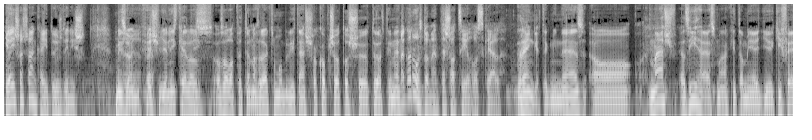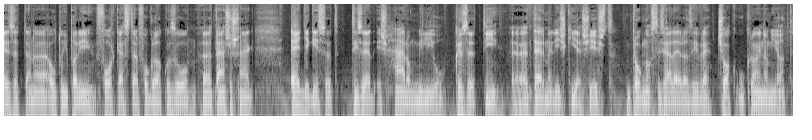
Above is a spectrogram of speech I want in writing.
Ja, és a sánkhelyi tősdén is. Bizony, és ugye nikkel az, az alapvetően az elektromobilitással kapcsolatos történet. Meg a rozsdamentes acélhoz kell. rengeteg mindenhez. A más, az IHS Market, ami egy kifejezetten autóipari forecasttel foglalkozó társaság, 1,5 és 3 millió közötti ö, termelés kiesést prognosztizál erre az évre, csak Ukrajna miatt.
